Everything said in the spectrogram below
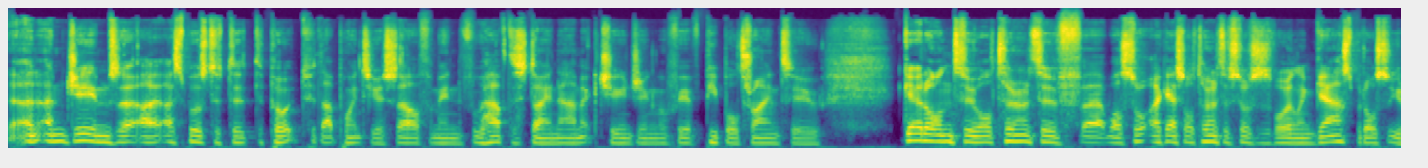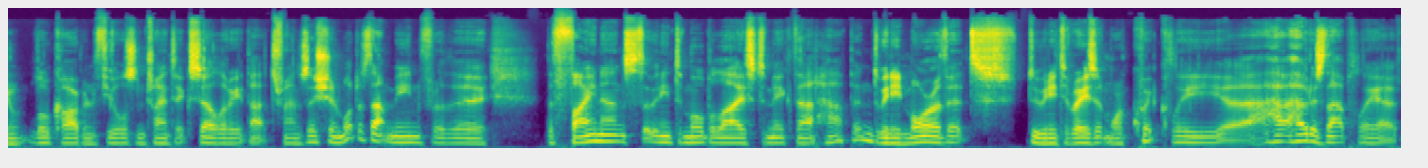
And, and James, I, I suppose to, to, to, put that point to yourself, I mean, if we have this dynamic changing, if we have people trying to get on to alternative, uh, well, so I guess alternative sources of oil and gas, but also you know low carbon fuels and trying to accelerate that transition, what does that mean for the the finance that we need to mobilize to make that happen? Do we need more of it? Do we need to raise it more quickly? Uh, how, how does that play out?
